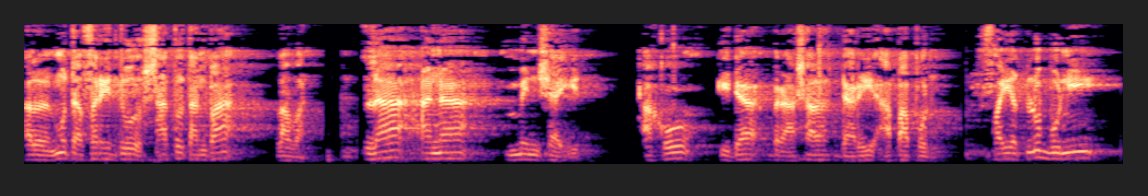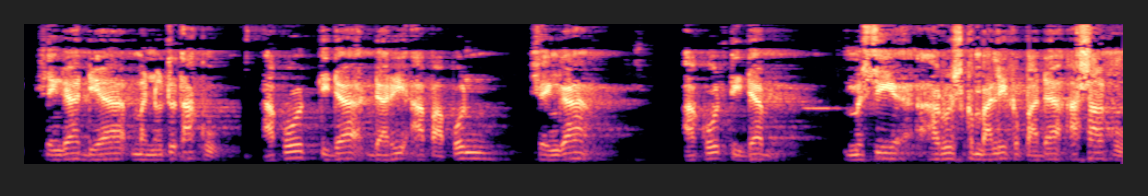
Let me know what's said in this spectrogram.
al mutafaridu satu tanpa lawan. La ana min syait. Aku tidak berasal dari apa pun. Fayat lubuni sehingga dia menuntut aku. Aku tidak dari apa pun sehingga aku tidak mesti harus kembali kepada asalku.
